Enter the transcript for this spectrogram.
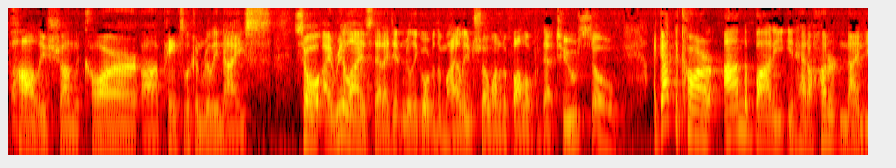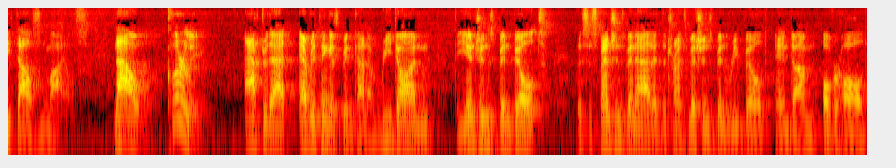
polish on the car. Uh, paint's looking really nice. So I realized that I didn't really go over the mileage, so I wanted to follow up with that too. So I got the car on the body, it had 190,000 miles. Now, clearly, after that, everything has been kind of redone. The engine's been built, the suspension's been added, the transmission's been rebuilt and um, overhauled.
